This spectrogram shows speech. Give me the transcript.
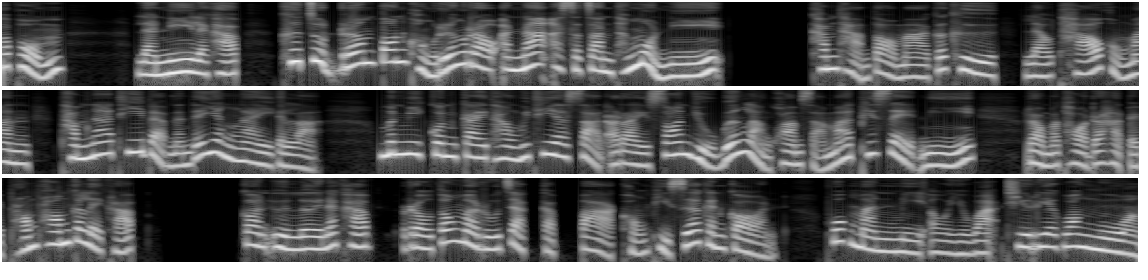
ครับผม และนี่แหละครับ คือจุดเริ่มต้นของเรื่องราวอันน่าอัศจรรย์ทั้งหมดนี้ คำถามต่อมาก็คือ แล้วเท้าของมันทำหน้าที่แบบนั้นได้ยังไงกันล่ะ มันมีกลไกทางวิทยาศาสตร์อะไรซ่อนอยู่เบื้องหลังความสามารถพิเศษนี้ เรามาถอดรหัสไปพร้อม ๆ กันเลยครับ ก่อนอื่นเลยนะครับ เราต้องมารู้จักกับปากของผีเสื้อกันก่อน พวกมันมีอวัยวะที่เรียกว่างวง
